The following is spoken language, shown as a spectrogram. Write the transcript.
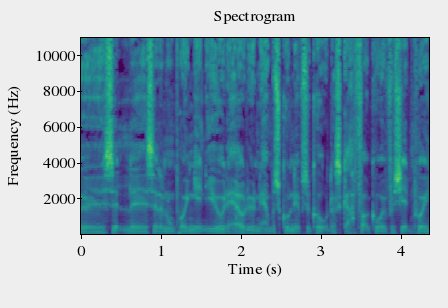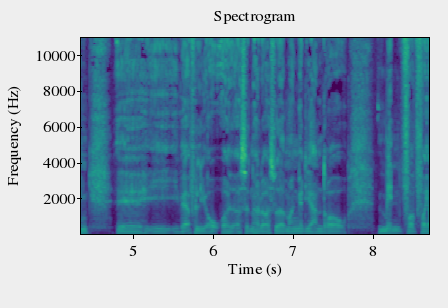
øh, selv øh, sætter nogle point ind. I øvrigt er jo det jo nærmest kun FCK, der skaffer koefficientpoint, øh, i, i hvert fald i år, og sådan har det også været mange af de andre år. Men for, for,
